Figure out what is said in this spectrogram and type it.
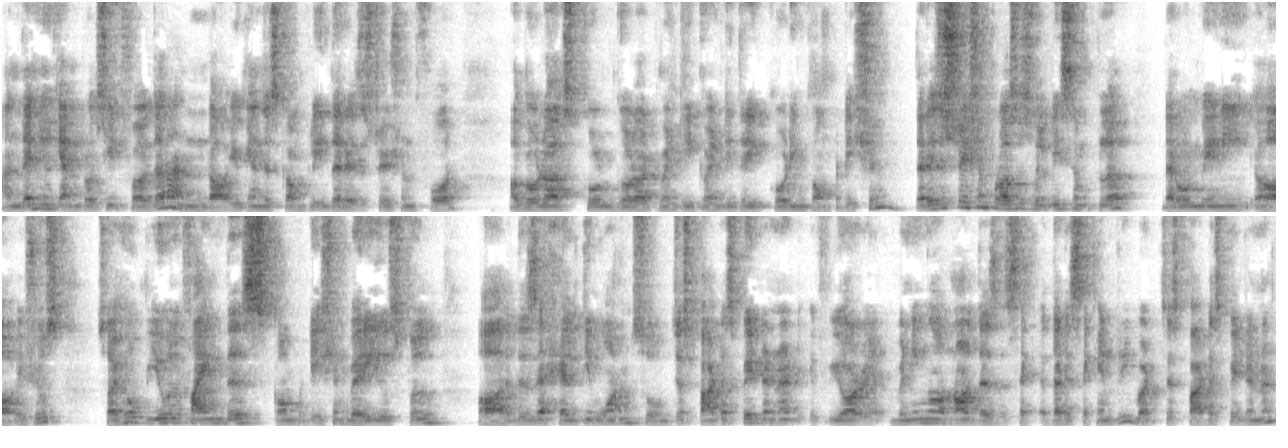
and then you can proceed further and uh, you can just complete the registration for Agoda's Code Goda 2023 coding competition. The registration process will be simpler. There won't be any uh, issues. So I hope you will find this competition very useful. Uh, this is a healthy one. So just participate in it. If you are winning or not, that is, that is secondary, but just participate in it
